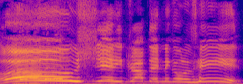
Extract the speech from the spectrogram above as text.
Oh shit, he dropped that nigga on his head.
